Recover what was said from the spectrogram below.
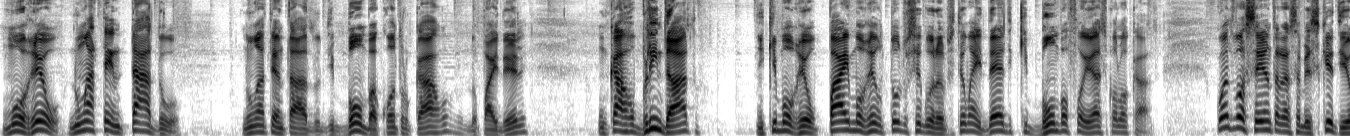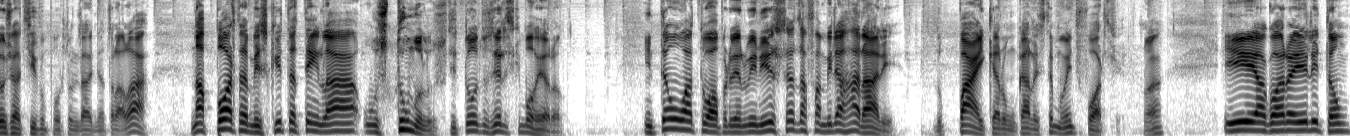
morreu num atentado, num atentado de bomba contra o carro do pai dele, um carro blindado, em que morreu o pai e morreu todo o segurança. Você tem uma ideia de que bomba foi essa colocada. Quando você entra nessa mesquita, e eu já tive a oportunidade de entrar lá, na porta da mesquita tem lá os túmulos de todos eles que morreram. Então, o atual primeiro-ministro é da família Harari, do pai, que era um cara extremamente forte. é? E agora ele, então,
